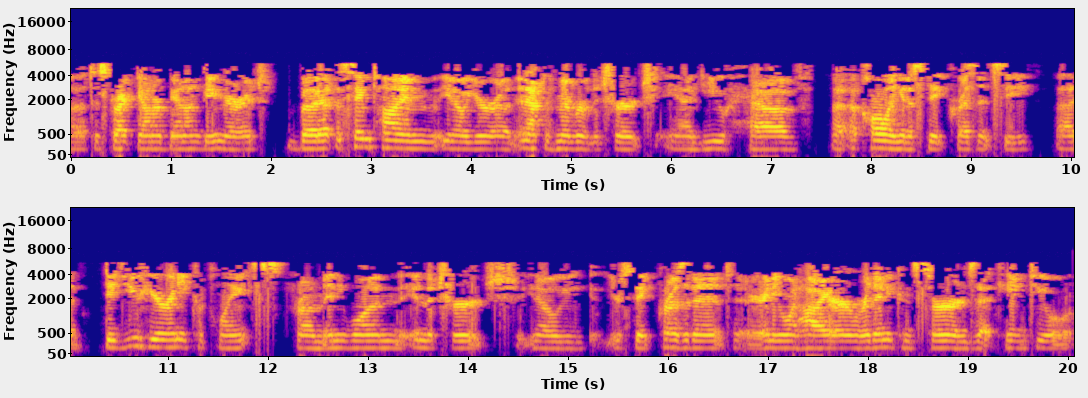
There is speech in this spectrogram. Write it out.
uh, to strike down our ban on gay marriage. But at the same time, you know, you're an active member of the church and you have a a calling in a stake presidency. Uh, did you hear any complaints from anyone in the church, you know, your stake president or anyone higher? Were there any concerns that came to you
